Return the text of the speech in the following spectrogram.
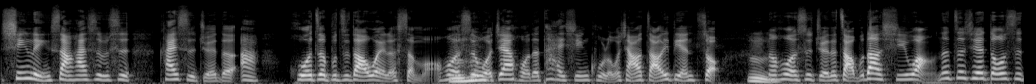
心灵上，他是不是开始觉得啊，活着不知道为了什么，或者是我现在活得太辛苦了，我想要早一点走。嗯。那或者是觉得找不到希望，那这些都是。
